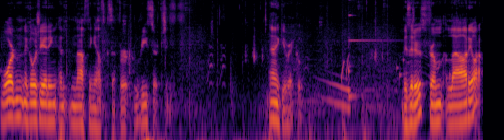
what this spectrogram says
warden, negotiating, and nothing else except for researching. Thank you, very cool. Visitors from La Riora.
